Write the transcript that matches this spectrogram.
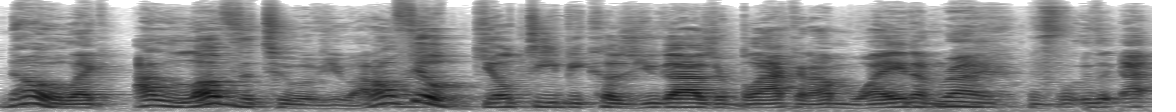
no like i love the two of you. I don't feel guilty because you guys are black and i'm white. I'm Right. I-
